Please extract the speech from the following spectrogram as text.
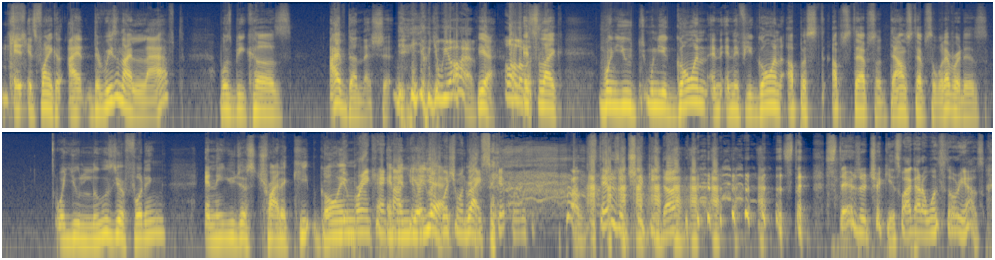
it, it's funny because I the reason I laughed was because I've done that shit. We all have. Yeah, all of it's us. like when you when you're going and, and if you're going up a st- up steps or down steps or whatever it is, when you lose your footing, and then you just try to keep going. Your brain can't and then calculate you- like, which one right. to skip or which. Bro, stairs are tricky, dog. Sta- stairs are tricky. That's why I got a one-story house.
